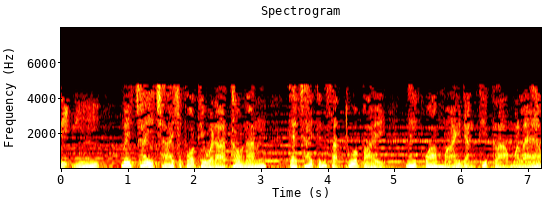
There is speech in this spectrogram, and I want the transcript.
ตินี้ไม่ใช่ใช้เฉพาะเทวดาเท่านั้น แต่ใช้ถึงสัตว์ทั่วไปในความหมายดังที่กล่าวมาแล้ว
